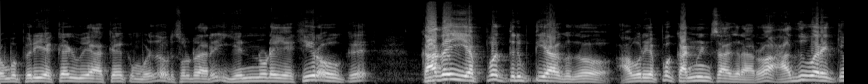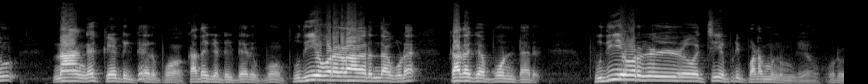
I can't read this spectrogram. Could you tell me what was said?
ரொம்ப பெரிய கேள்வியாக கேட்கும்பொழுது அவர் சொல்கிறாரு என்னுடைய ஹீரோவுக்கு கதை எப்போ திருப்தி ஆகுதோ அவர் எப்போ கன்வின்ஸ் ஆகிறாரோ அது வரைக்கும் நாங்கள் கேட்டுக்கிட்டே இருப்போம் கதை கேட்டுக்கிட்டே இருப்போம். புதியவர்களாக இருந்தால் கூட கதை கேட்போன்ட்டார் புதியவர்கள் வச்சு எப்படி படம் பண்ண முடியும்? ஒரு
